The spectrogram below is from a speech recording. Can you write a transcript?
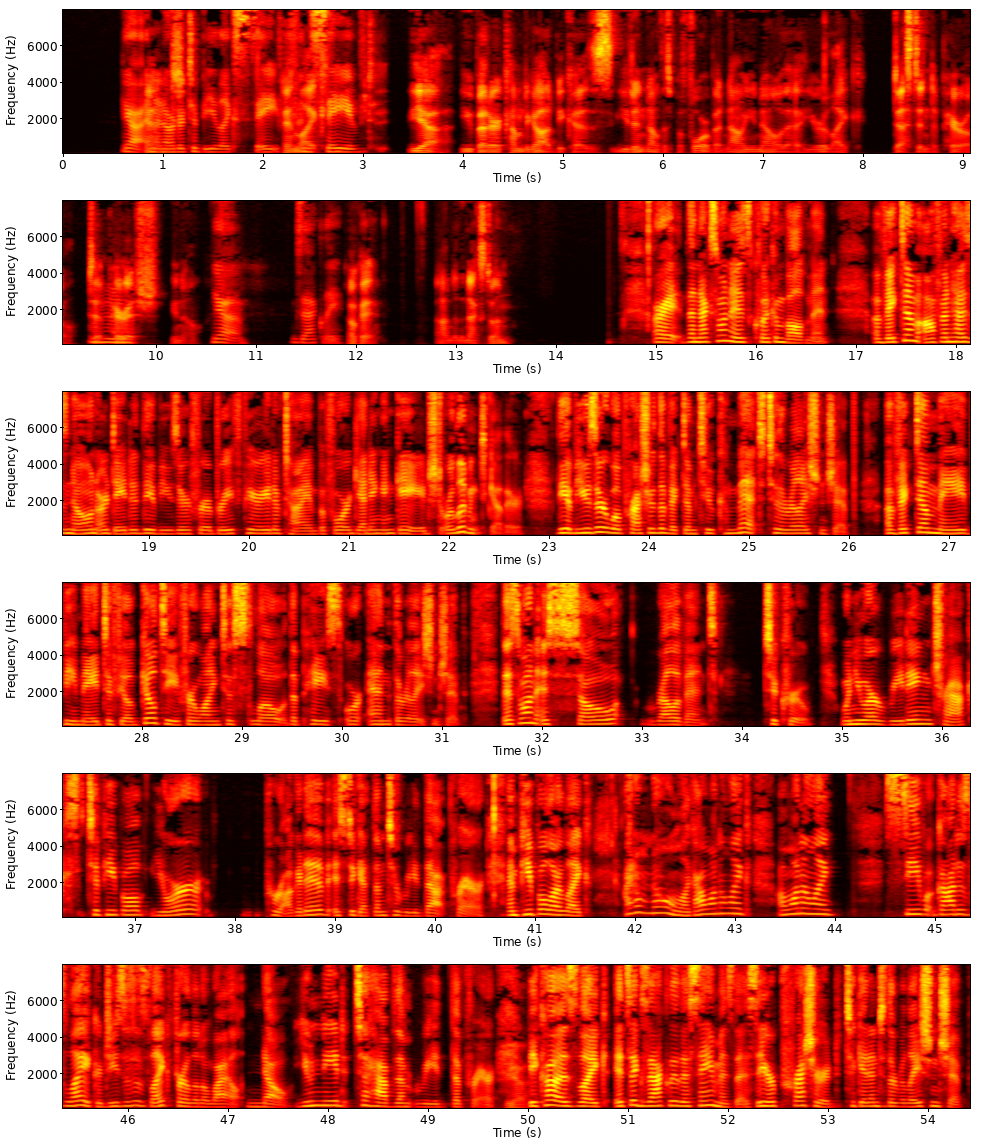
yeah and, in order to be like safe and, and, like, saved Yeah. You better come to God because you didn't know this before, but now you know that you're like destined to peril, to Mhm. perish, you know. yeah exactly Okay. On to the next one. All right, the next one is quick involvement. A victim often has known or dated the abuser for a brief period of time before getting engaged or living together. The abuser will pressure the victim to commit to the relationship. A victim may be made to feel guilty for wanting to slow the pace or end the relationship. This one is so relevant to Cru. When you are reading tracts to people, your prerogative is to get them to read that prayer. And people are like, I don't know, like I want to like I want to like see what God is like or Jesus is like for a little while. No, you need to have them read the prayer Yeah. because like it's exactly the same as this. You're pressured to get into the relationship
